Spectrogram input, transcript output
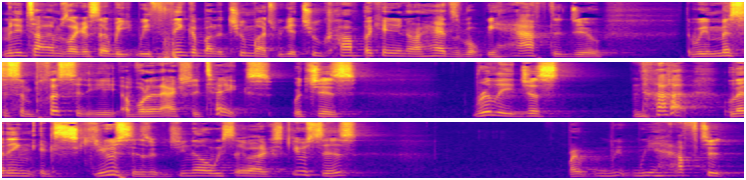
Many times, like I said, we, we think about it too much. We get too complicated in our heads of what we have to do that we miss the simplicity of what it actually takes, which is really just not letting excuses, which you know we say about excuses, right? We, we have to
